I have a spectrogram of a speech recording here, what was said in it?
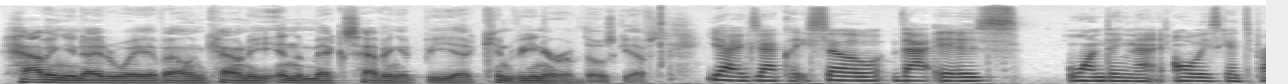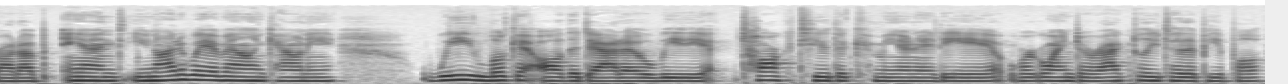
having United Way of Allen County in the mix, having it be a convener of those gifts? Yeah, exactly. So that is one thing that always gets brought up. And United Way of Allen County, we look at all the data, we talk to the community, we're going directly to the people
